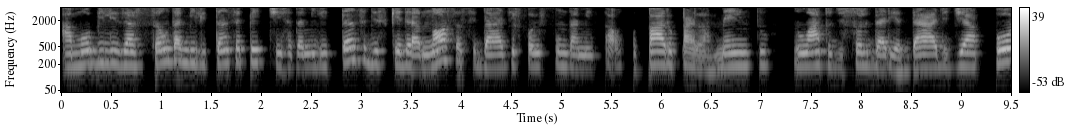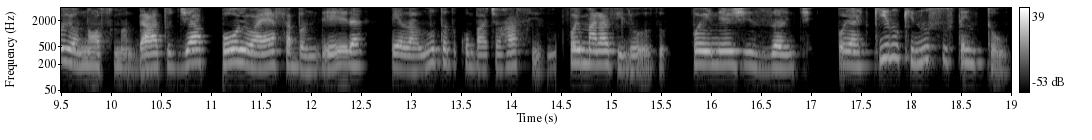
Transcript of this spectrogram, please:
a mobilização da militância petista, da militância de esquerda da nossa cidade foi fundamental para o parlamento, num ato de solidariedade, de apoio ao nosso mandato, de apoio a essa bandeira pela luta do combate ao racismo. Foi maravilhoso, foi energizante, foi aquilo que nos sustentou.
